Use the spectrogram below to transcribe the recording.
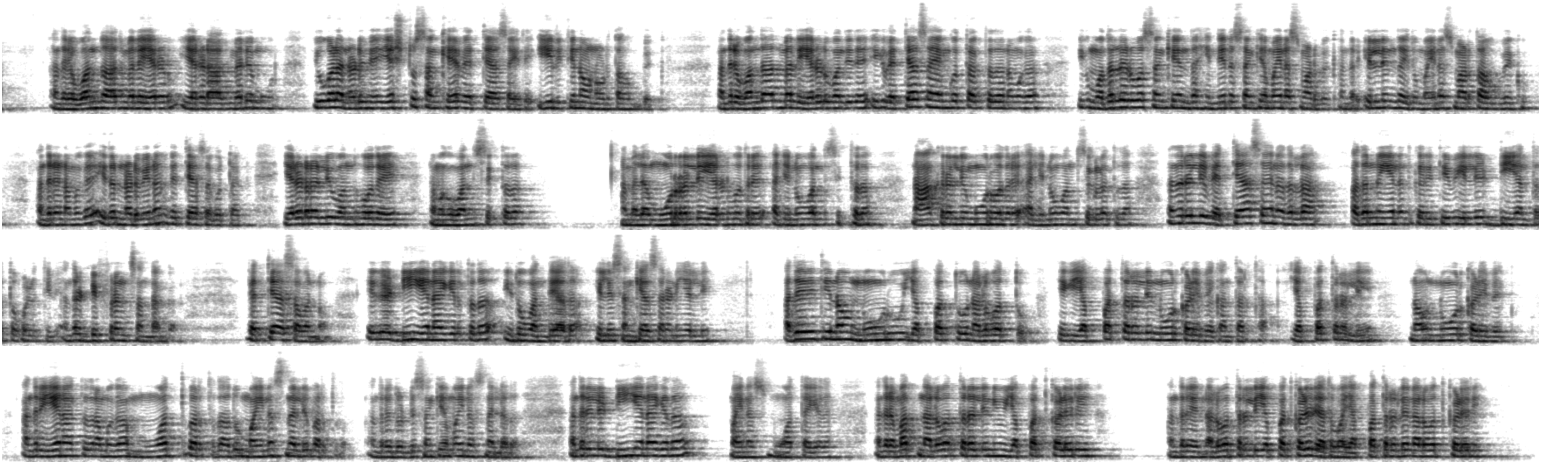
ಅಂದರೆ ಒಂದು ಆದಮೇಲೆ ಎರಡು ಎರಡು ಆದಮೇಲೆ ಮೂರು, ಇವುಗಳ ನಡುವೆ ಎಷ್ಟು ಸಂಖ್ಯೆಯ ವ್ಯತ್ಯಾಸ ಇದೆ ಈ ರೀತಿ ನಾವು ನೋಡ್ತಾ ಹೋಗ್ಬೇಕು. ಅಂದರೆ ಒಂದಾದ್ಮೇಲೆ ಎರಡು ಬಂದಿದೆ, ಈಗ ವ್ಯತ್ಯಾಸ ಹೆಂಗೆ ಗೊತ್ತಾಗ್ತದೆ ನಮಗೆ? ಈಗ ಮೊದಲಿರುವ ಸಂಖ್ಯೆಯಿಂದ ಹಿಂದಿನ ಸಂಖ್ಯೆ ಮೈನಸ್ ಮಾಡಬೇಕು, ಅಂದರೆ ಇಲ್ಲಿಂದ ಇದು ಮೈನಸ್ ಮಾಡ್ತಾ ಹೋಗಬೇಕು. ಅಂದರೆ ನಮಗೆ ಇದರ ನಡುವಿನ ವ್ಯತ್ಯಾಸ ಗೊತ್ತಾಗ್ತದೆ. ಎರಡರಲ್ಲಿ ಒಂದು ಹೋದರೆ ನಮಗೆ ಒಂದು ಸಿಗ್ತದೆ, ಆಮೇಲೆ ಮೂರರಲ್ಲಿ ಎರಡು ಹೋದರೆ ಅಲ್ಲಿನೂ ಒಂದು ಸಿಗ್ತದ. ನಾಲ್ಕರಲ್ಲಿ ಮೂರು ಹೋದರೆ ಅಲ್ಲಿನೂ ಒಂದು ಸಿಗ್ಲತ್ತದ ಅಂದರೆ ಇಲ್ಲಿ ವ್ಯತ್ಯಾಸ ಏನದಲ್ಲ, ಅದನ್ನು ಏನಂತ ಕರಿತೀವಿ? ಇಲ್ಲಿ ಡಿ ಅಂತ ತಗೊಳ್ತೀವಿ. ಅಂದರೆ ಡಿಫ್ರೆನ್ಸ್ ಅಂದಂಗೆ. ವ್ಯತ್ಯಾಸವನ್ನು. ಈಗ ಡಿ ಏನಾಗಿರ್ತದೆ? ಇದು ಒಂದೇ ಅದ ಇಲ್ಲಿ ಸಂಖ್ಯಾ ಸರಣಿಯಲ್ಲಿ ಅದೇ ರೀತಿ ನಾವು ನೂರು, ಎಪ್ಪತ್ತು, ನಲವತ್ತು. ಈಗ ಎಪ್ಪತ್ತರಲ್ಲಿ ನೂರು ಕಳಿಬೇಕಂತ ಅರ್ಥ. ಎಪ್ಪತ್ತರಲ್ಲಿ ನಾವು ನೂರು ಕಳಿಬೇಕು. ಅಂದರೆ ಏನಾಗ್ತದೆ ನಮಗೆ? ಮೂವತ್ತು ಬರ್ತದೆ. ಅದು ಮೈನಸ್ನಲ್ಲಿ ಬರ್ತದೆ. ಅಂದರೆ ದೊಡ್ಡ ಸಂಖ್ಯೆ ಮೈನಸ್ನಲ್ಲಿ ಅದ. ಅಂದರೆ ಇಲ್ಲಿ ಡಿ ಏನಾಗ್ಯದ? ಮೈನಸ್ ಮೂವತ್ತಾಗ್ಯದ ಅಂದರೆ ಮತ್ತು ನಲವತ್ತರಲ್ಲಿ ನೀವು ಎಪ್ಪತ್ತು ಕಳೀರಿ. ಅಂದರೆ ನಲವತ್ತರಲ್ಲಿ ಎಪ್ಪತ್ತು ಕಳೀರಿ ಅಥವಾ ಎಪ್ಪತ್ತರಲ್ಲಿ ನಲವತ್ತು ಕಳೀರಿ.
